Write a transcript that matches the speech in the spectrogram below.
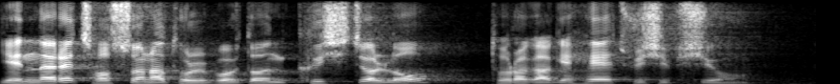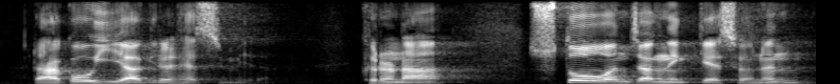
옛날에 젖소나 돌보던 그 시절로 돌아가게 해 주십시오. 라고 이야기를 했습니다. 그러나 수도 원장님께서는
